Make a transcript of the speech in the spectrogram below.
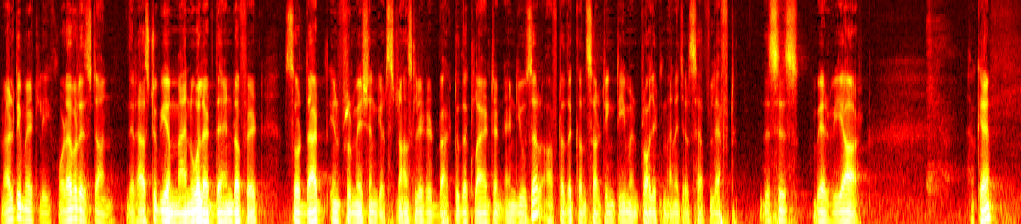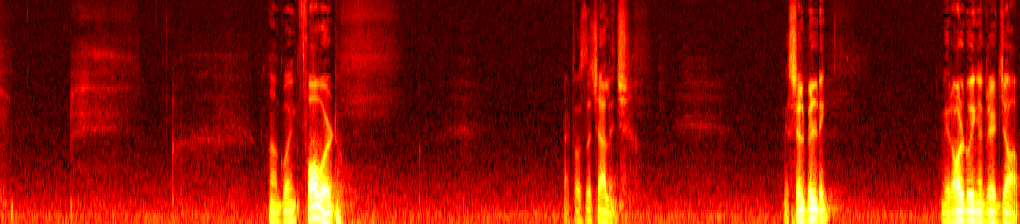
And ultimately, whatever is done, there has to be a manual at the end of it so that information gets translated back to the client and end user after the consulting team and project managers have left. This is where we are. Okay? Now, going forward, that was the challenge. We're still building, we're all doing a great job.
